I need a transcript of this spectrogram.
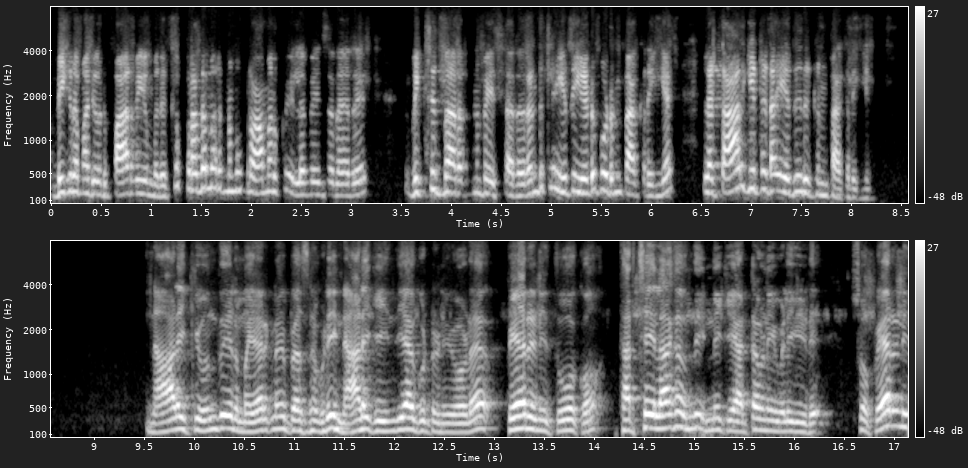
அப்படிங்கிற மாதிரி ஒரு பார்வையும் இருக்கு. பிரதமர் இன்னமும் ராமருக்கும் இல்ல பேசுறாரு விக்சித் பாரத்னு பேசுறாரு. ரெண்டுத்துல எது எடுபடுன்னு பாக்குறீங்க? இல்ல டார்கெட்டடா எது இருக்குன்னு பாக்குறீங்க? நாளைக்கு வந்து நம்ம ஏற்கனவே பேசினபடி நாளைக்கு இந்தியா கூட்டணியோட பேரணி துவக்கம் தற்செயலாக வந்து இன்னைக்கு அட்டவணை வெளியீடு. ஸோ பேரணி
